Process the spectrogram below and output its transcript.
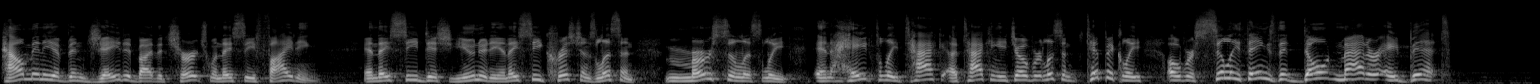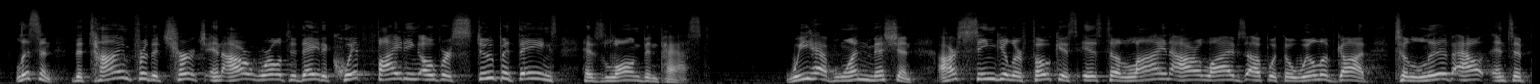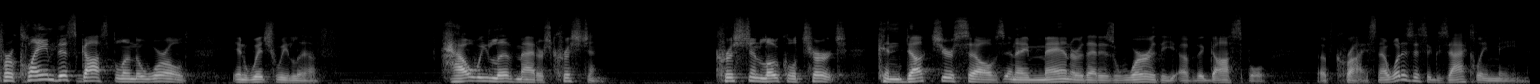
How many have been jaded by the church when they see fighting and they see disunity and they see Christians, listen, mercilessly and hatefully attack, attacking each other, listen, typically over silly things that don't matter a bit. Listen, the time for the church in our world today to quit fighting over stupid things has long been past. We have one mission. Our singular focus is to line our lives up with the will of God, to live out and to proclaim this gospel in the world in which we live. How we live matters. Christian, Christian local church, conduct yourselves in a manner that is worthy of the gospel of Christ. Now, what does this exactly mean?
